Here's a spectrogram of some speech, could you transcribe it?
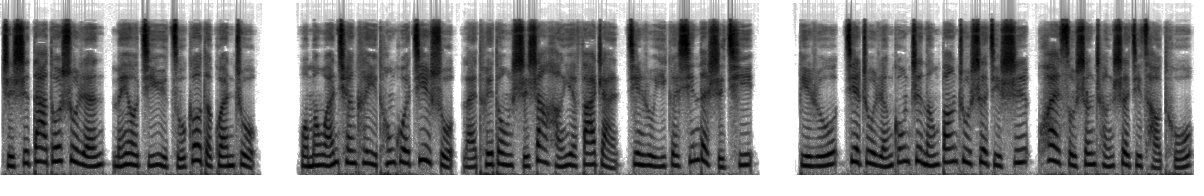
只是大多数人没有给予足够的关注。我们完全可以通过技术来推动时尚行业发展进入一个新的时期。比如，借助人工智能帮助设计师快速生成设计草图，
